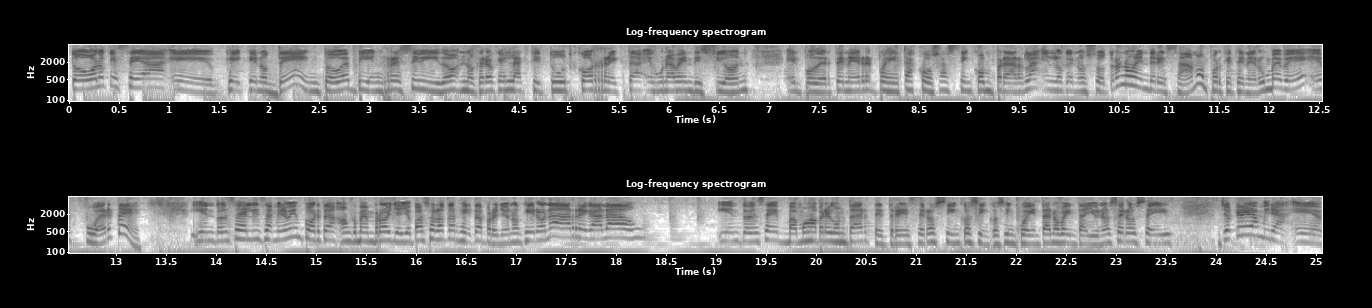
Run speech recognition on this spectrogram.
Todo lo que sea eh, que, que nos den, todo es bien recibido. No creo que es la actitud correcta. Es una bendición el poder tener pues estas cosas sin comprarla en lo que nosotros nos enderezamos, porque tener un bebé es fuerte. Y entonces él dice, a mí no me importa, aunque me embrolle, yo paso la tarjeta, pero yo no quiero nada regalado. Y entonces vamos a preguntarte 305-550-9106. Yo creo, mira, eh,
